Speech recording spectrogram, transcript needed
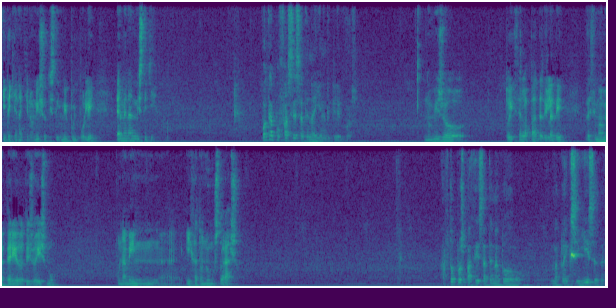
είτε και να κοινωνήσω τη στιγμή που οι πολλοί έμεναν νηστικοί. Πότε αποφασίσατε να γίνετε κληρικός; Νομίζω το ήθελα πάντα, δηλαδή Δεν θυμάμαι περίοδο της ζωής μου που να μην ε, είχα το νου μου στο ράσο. Αυτό προσπαθήσατε να το, να το εξηγήσετε,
